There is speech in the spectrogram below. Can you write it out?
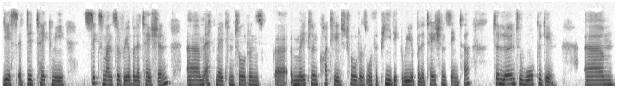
Yes, it did take me six months of rehabilitation um, at Maitland Children's uh, Maitland Cottage Children's Orthopedic Rehabilitation Center to learn to walk again. Um,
